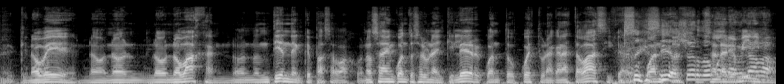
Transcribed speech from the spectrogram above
¿no? Eh, que no ve, no, no, no, no bajan, no, no entienden qué pasa abajo, no saben cuánto sale un alquiler, cuánto cuesta una canasta básica, Sí, sí, cuánto es ayer un salario mínimo.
